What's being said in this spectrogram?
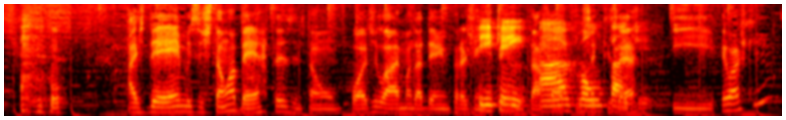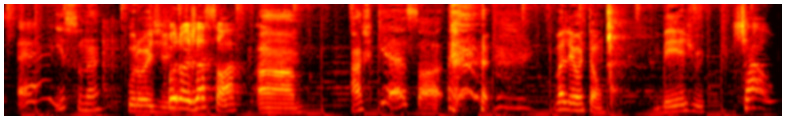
As DMs estão abertas, então pode ir lá e mandar DM pra gente. Fiquem falar à vontade. E eu acho que é isso, né? Por hoje. Por hoje é só. Ah, acho que é só. Valeu então. Beijo. Tchau!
